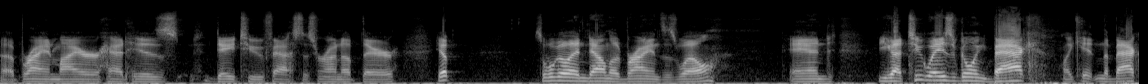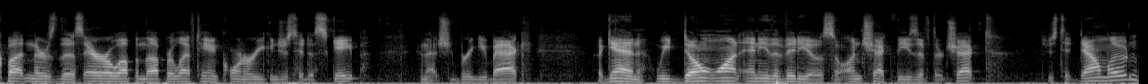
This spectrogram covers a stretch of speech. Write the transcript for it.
Uh, Brian Meyer had his day two fastest run up there. Yep. So we'll go ahead and download Brian's as well. And you got two ways of going back, like hitting the back button. There's this arrow up in the upper left hand corner. You can just hit escape and that should bring you back. Again, we don't want any of the videos, so uncheck these if they're checked. Just hit download.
